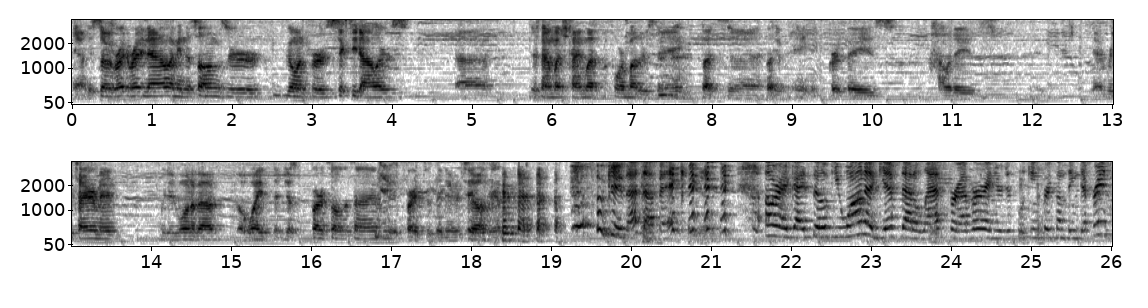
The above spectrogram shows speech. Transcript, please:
yeah, so right, right now, I mean, the songs are going for $60. Uh, there's not much time left before Mother's Day, but uh, but anything, birthdays, holidays, yeah, retirement. We did one about a wife that just farts all the time. farts at the dinner table. okay, that's epic. all right, guys. So if you want a gift that'll last forever and you're just looking for something different,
